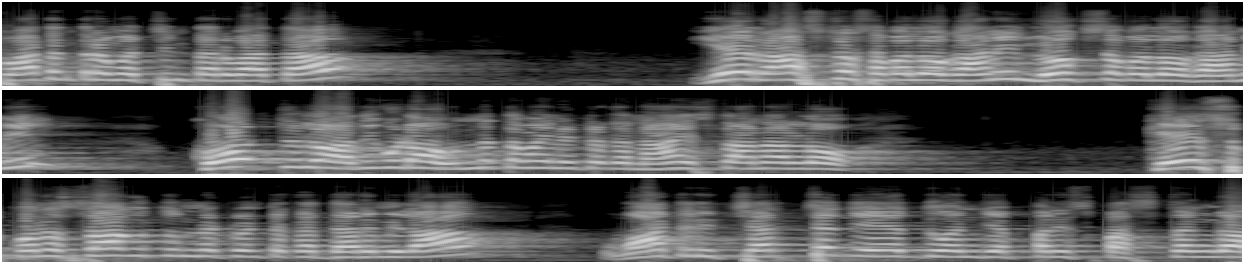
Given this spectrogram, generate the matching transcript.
స్వాతంత్రం వచ్చిన తర్వాత ఏ రాష్ట్ర సభలో కానీ లోక్సభలో కానీ కోర్టులో అది కూడా ఉన్నతమైనటువంటి న్యాయస్థానాల్లో కేసు కొనసాగుతున్నటువంటి ఒక ధర్మిలా వాటిని చర్చ చేయొద్దు అని చెప్పని స్పష్టంగా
